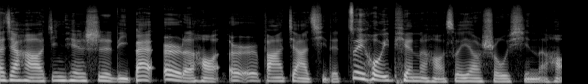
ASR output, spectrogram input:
大家好，今天是礼拜二了哈，二二八假期的最后一天了哈，所以要收心了哈。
